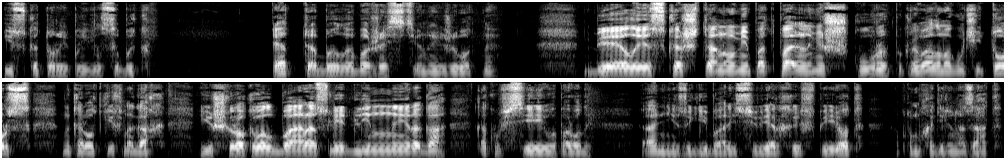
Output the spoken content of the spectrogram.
из которой появился бык. Это было божественное животное. Белая с каштановыми подпальными шкура покрывала могучий торс на коротких ногах, и широкого лба росли длинные рога, как у всей его породы. Они загибались вверх и вперед, а потом ходили назад.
